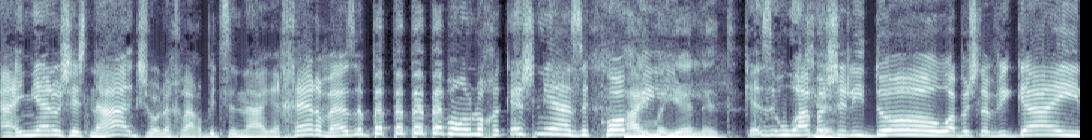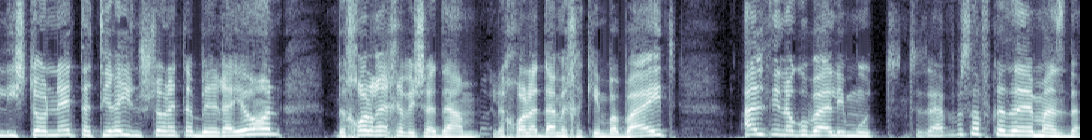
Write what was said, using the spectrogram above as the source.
העניין הוא שיש נהג שהולך להרביץ לנהג אחר, ואז פ פ פ פ אומרים לו חכה שנייה, זה קובי. אה, עם הילד. כן, הוא אבא כן. של עידו, הוא אבא של אביגיל, אשתו נטע, תראי, אשתו נטע בהיריון. בכל רכב יש אדם, לכל אדם מחכים בבית, אל תנהגו באלימות. אתה יודע, בסוף כזה מזדה.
